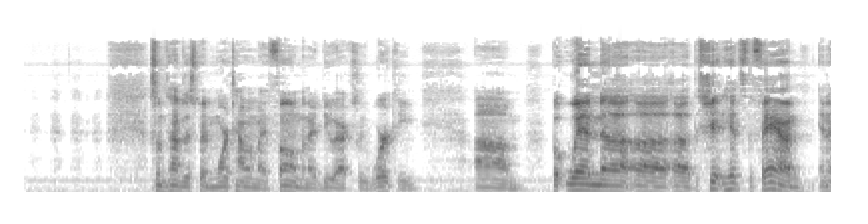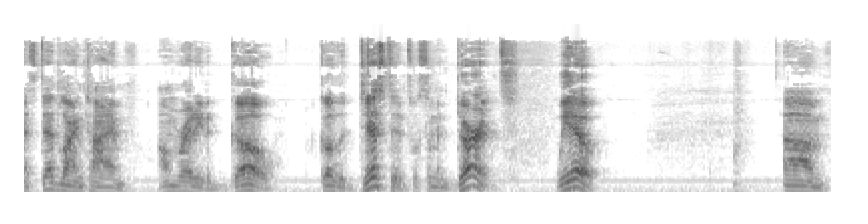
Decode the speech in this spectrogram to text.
sometimes I spend more time on my phone than I do actually working. Um, but when uh, uh, uh the shit hits the fan and it's deadline time, I'm ready to go go the distance with some endurance. Wheel. Um,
